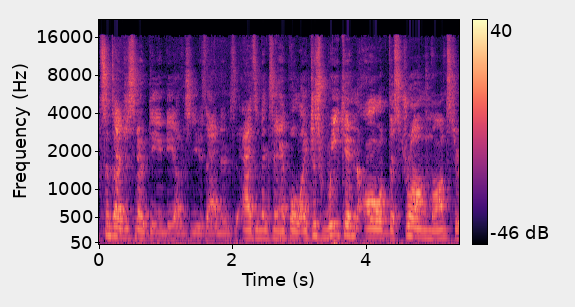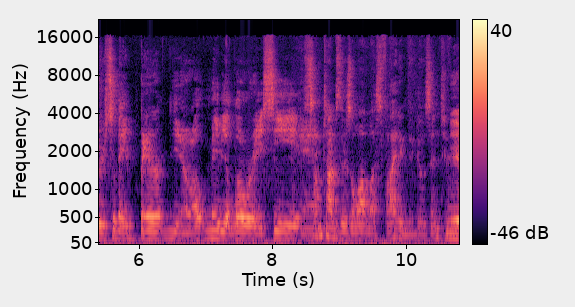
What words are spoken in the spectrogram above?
Since I just know D and D, I'll just use that as, as an example. Like just weaken all of the strong monsters so they bear, you know, maybe a lower AC and Sometimes there's a lot less fighting that goes into it. Yeah.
